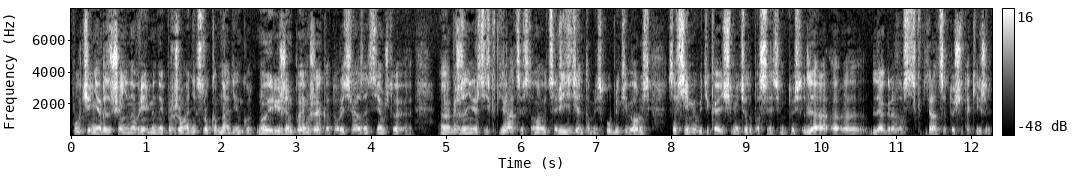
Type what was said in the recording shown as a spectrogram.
получение разрешения на временное проживание сроком на один год, ну и режим ПМЖ, который связан с тем, что э, гражданин Российской Федерации становится резидентом Республики Беларусь со всеми вытекающими отсюда последствиями. То есть для, э, для граждан Российской Федерации точно такие же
